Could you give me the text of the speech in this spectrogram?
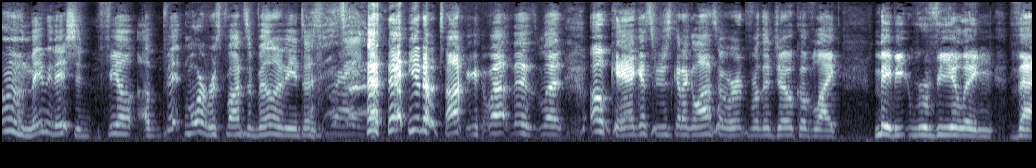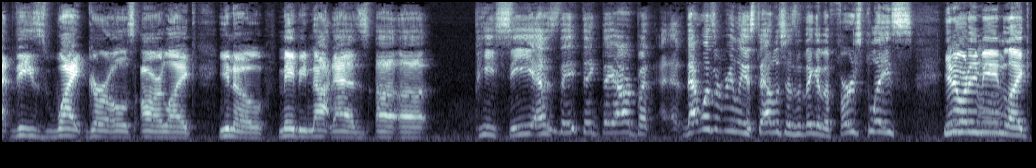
mm, maybe they should feel a bit more responsibility to, Right. you know, talking about this. But okay, I guess we're just gonna gloss over it for the joke of like maybe revealing that these white girls are like, you know, maybe not as uh, uh PC as they think they are, but uh, that wasn't really established as a thing in the first place. You know what I mean? Like,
